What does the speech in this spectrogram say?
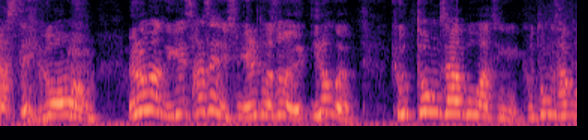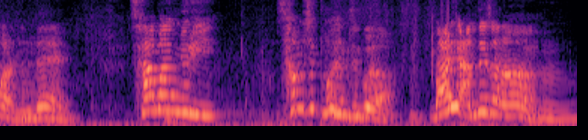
봤을 때 이거 여러분 이게 상상이 되시면 예를 들어서 이런 거요. 교통사고 같은 게 교통사고가 났는데 사망률이 30%인 거야. 말이 안 되잖아. 음.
